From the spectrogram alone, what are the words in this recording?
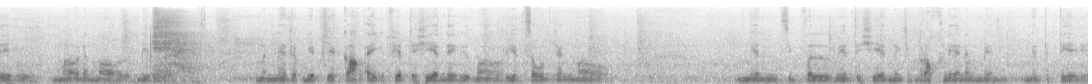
ទេព្រោះមកហ្នឹងមករបៀប มันមានរបៀបជាកងឯកភាពទាហានទេគឺមករៀនសូត្រអញ្ចឹងមកមានស៊ីវិលមានទាហាននឹងចម្រុះគ្នាហ្នឹងមានមានបន្ទាយទេ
